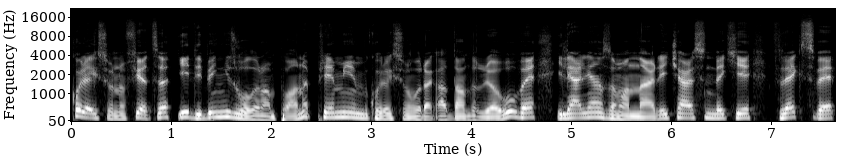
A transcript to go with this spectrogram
Koleksiyonun fiyatı 7100 olan puanı premium bir koleksiyon olarak adlandırılıyor bu ve ilerleyen zamanlarda içerisindeki flex ve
